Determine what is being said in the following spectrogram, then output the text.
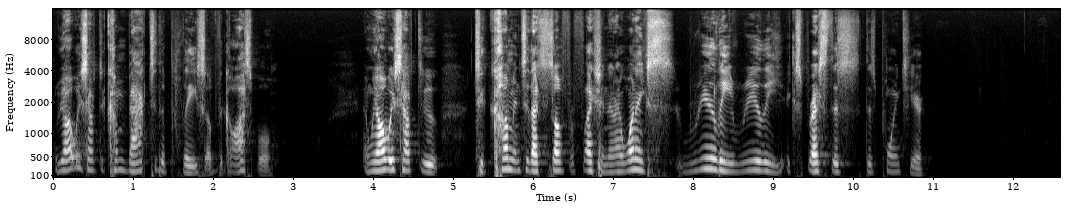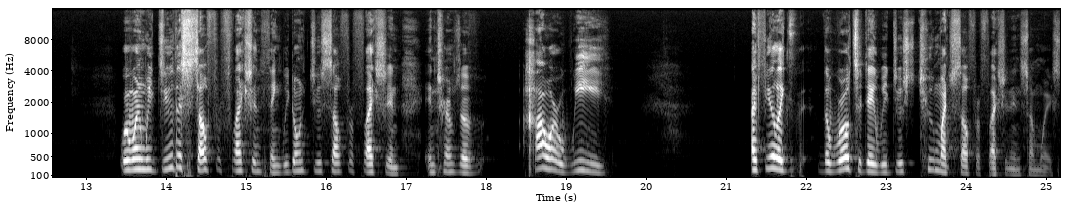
We always have to come back to the place of the gospel. And we always have to, to come into that self reflection. And I want to ex- really, really express this, this point here where when we do this self reflection thing, we don't do self reflection in terms of how are we. I feel like the world today, we do too much self reflection in some ways.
